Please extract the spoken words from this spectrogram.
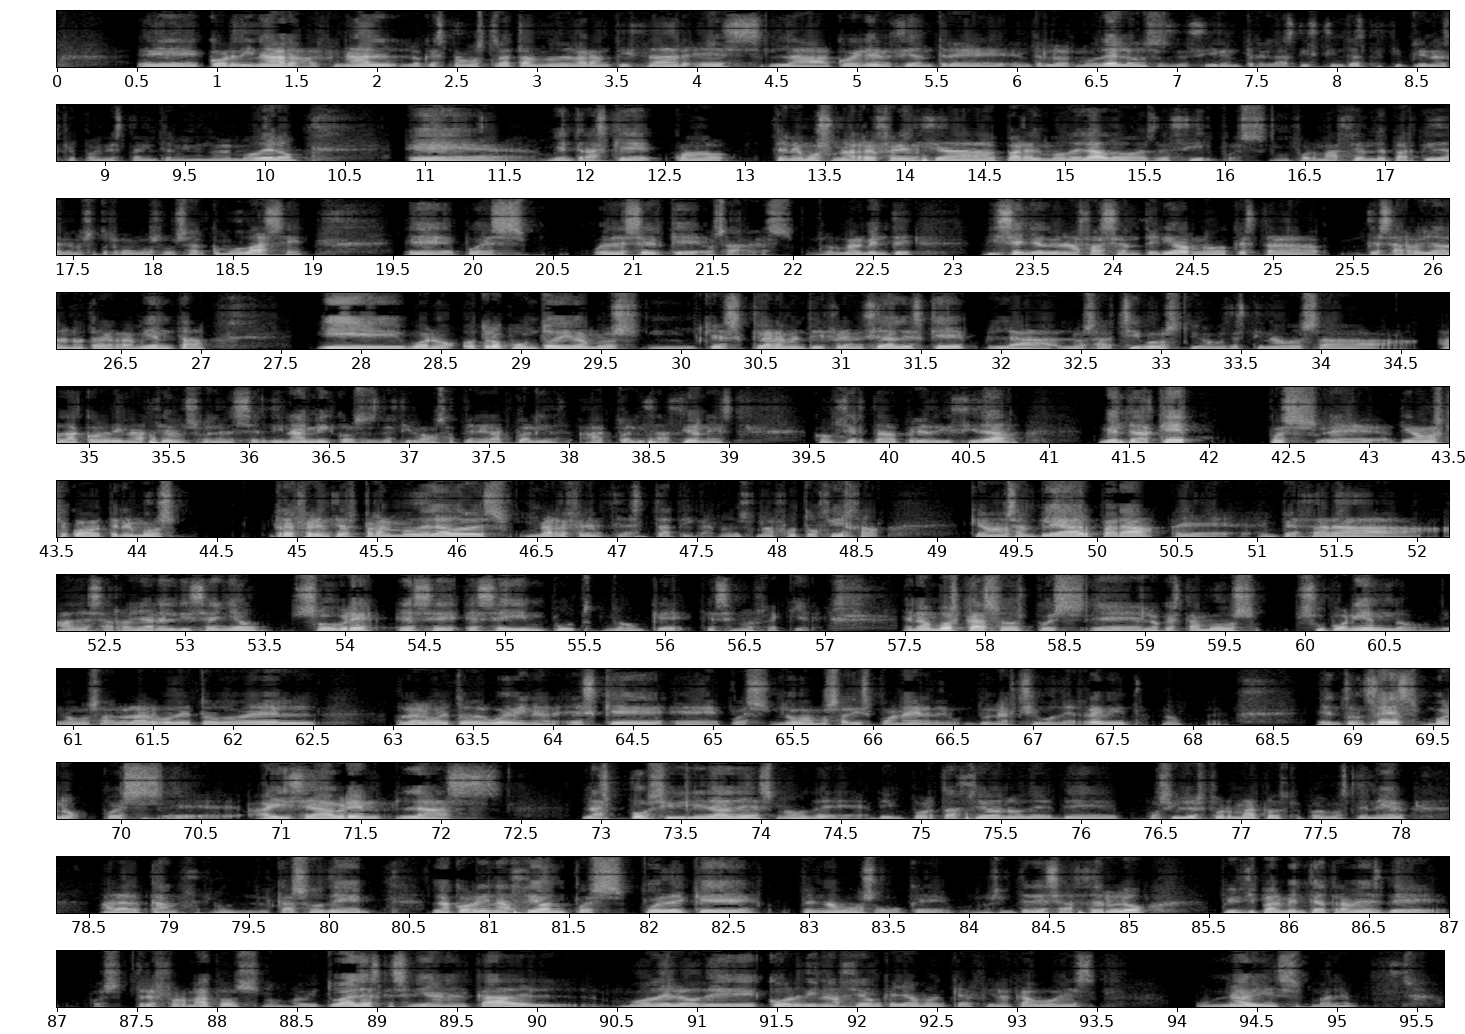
eh, coordinar, al final lo que estamos tratando de garantizar es la coherencia entre, entre, los modelos, es decir, entre las distintas disciplinas que pueden estar interviniendo en el modelo, eh, mientras que cuando tenemos una referencia para el modelado, es decir, pues información de partida que nosotros vamos a usar como base, eh, pues puede ser que, o sea, es normalmente diseño de una fase anterior, ¿no? que está desarrollado en otra herramienta. Y bueno, otro punto, digamos, mm, que es claramente diferencial es que los archivos, digamos, destinados a, la coordinación suelen ser dinámicos, es decir, vamos a tener actualizaciones con cierta periodicidad, mientras que, pues, eh, digamos que cuando tenemos referencias para el modelado es una referencia estática, ¿no? Es una foto fija que vamos a emplear para eh, empezar a, desarrollar el diseño sobre ese, ese input que, se nos requiere. En ambos casos, pues eh, lo que estamos suponiendo, digamos, a lo largo de todo el, a lo largo de todo el webinar es que pues no vamos a disponer de, un archivo de Revit. Entonces, bueno, pues ahí se abren las, posibilidades de, importación o de, de posibles formatos que podemos tener al alcance. En el caso de la coordinación, pues puede que tengamos o que nos interese hacerlo principalmente a través de pues, tres formatos habituales que serían el CAD, el modelo de coordinación que llaman, que al fin y al cabo es un NAVIS, ¿vale?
